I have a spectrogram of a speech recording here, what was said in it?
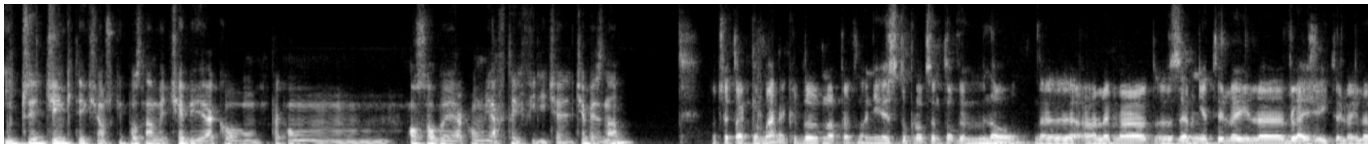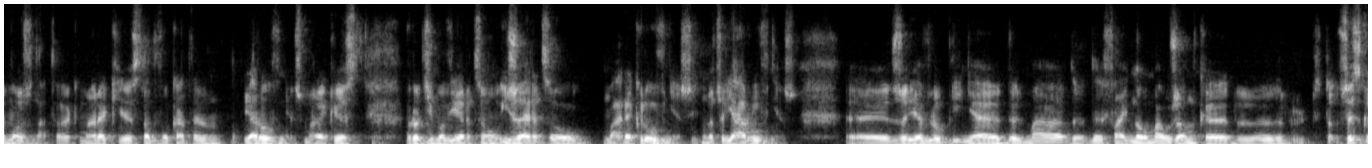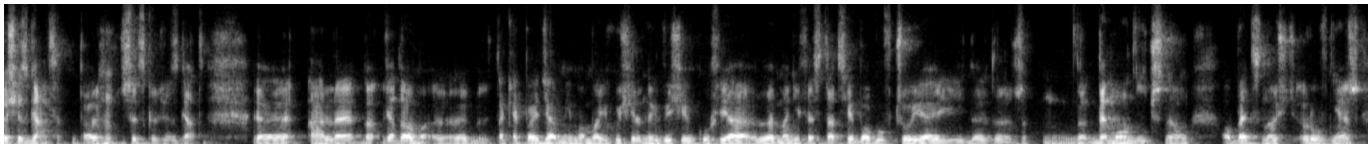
i czy dzięki tej książki poznamy Ciebie jako taką osobę, jaką ja w tej chwili cię, Ciebie znam? Znaczy tak, no Marek na pewno nie jest stuprocentowym mną, e, ale ma ze mnie tyle, ile wlezie i tyle, ile można. Tak? Marek jest adwokatem, ja również. Marek jest rodzimowiercą i żercą, Marek również, znaczy ja również. E, żyje w Lublinie, ma fajną małżonkę, to wszystko się zgadza, to wszystko się zgadza. E, ale no wiadomo, e, tak jak powiedziałem, mimo moich usilnych wysiłków, ja manifestację bogów czuję i demoniczną obecność również,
